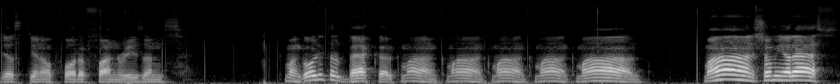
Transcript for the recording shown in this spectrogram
Just, you know, for the fun reasons. Come on, go a little backer. Come on, come on, come on, come on, come on. Come on, show me your ass.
